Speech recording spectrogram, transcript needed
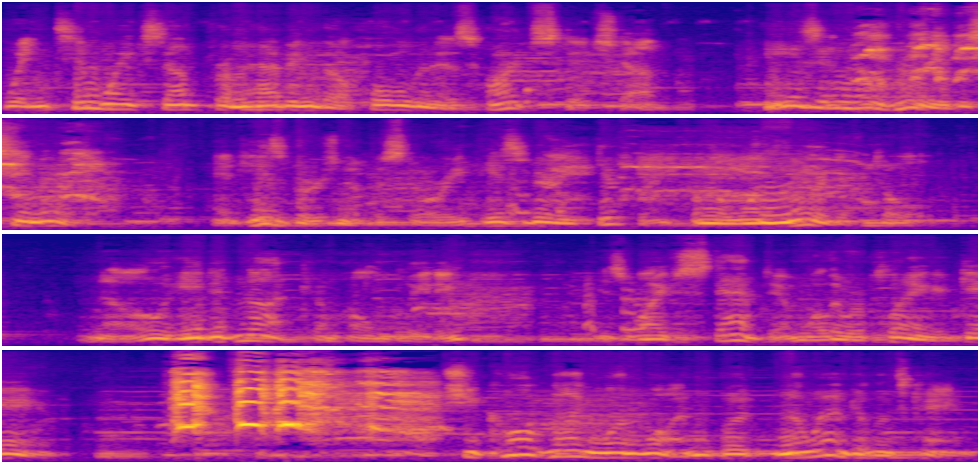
When Tim wakes up from having the hole in his heart stitched up, he's in no hurry to see Meredith. And his version of the story is very different from the one Meredith told. No, he did not come home bleeding. His wife stabbed him while they were playing a game. She called 911, but no ambulance came.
